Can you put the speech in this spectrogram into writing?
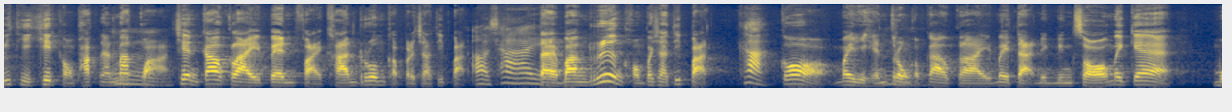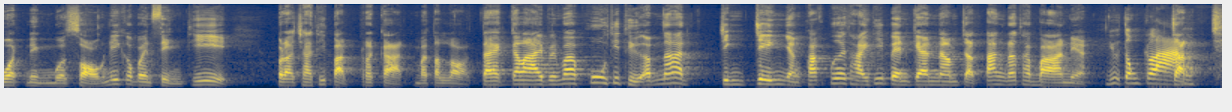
วิธีคิดของพรรคนั้นมากกว่าอืมเช่น ก้าวไกลเป็นฝ่ายค้านร่วมกับประชาธิปัตย์อ๋อใช่แต่บางเรื่องของประชาธิปัตย์ค่ะ ก็ไม่ได้เห็นตรงกับก้าวไกล ไม่แตะ1นึไม่แก้ หมวด 1 หมวด 2 นี่ก็เป็นสิ่งที่ประชาธิปัตย์ประกาศมาตลอด แต่กลายเป็นว่าผู้ที่ถืออำนาจจริง ๆ อย่างพรรคเพื่อไทยที่เป็นแกนนำจัดตั้งรัฐบาลเนี่ยอยู่ตรงกลางจัดเฉ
